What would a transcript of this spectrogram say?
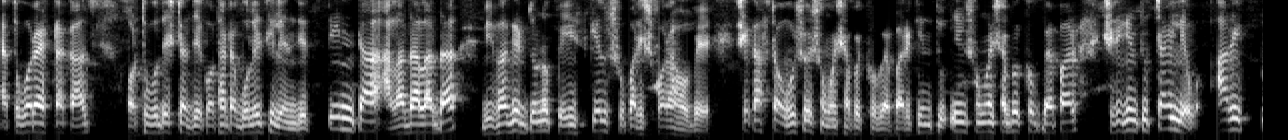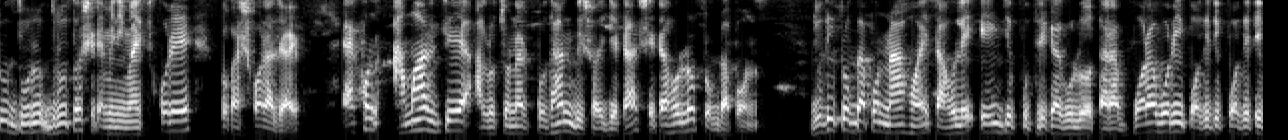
এত বড় একটা কাজ। অর্থ উপদেষ্টা যে কথাটা বলেছিলেন যে তিনটা আলাদা আলাদা বিভাগের জন্য পে স্কেল সুপারিশ করা হবে। সে কাজটা অবশ্যই সময় সাপেক্ষ ব্যাপার। কিন্তু এই সময় সাপেক্ষ ব্যাপার সেটা কিন্তু চাইলেও আরেকটু দ্রু- দ্রুত সেটা মিনিমাইজ করে প্রকাশ করা যায়। এখন আমার যে আলোচনার প্রধান বিষয় যেটা, সেটা হলো প্রজ্ঞাপন। যদি প্রজ্ঞাপন না হয়, তাহলে এই যে পত্রিকাগুলো তারা বরাবরই পজিটিভ পজিটিভ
